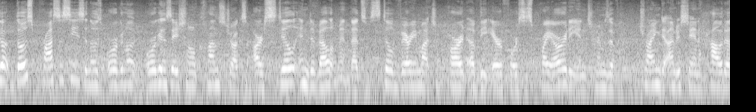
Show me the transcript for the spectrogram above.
th those processes and those organ organizational constructs are still in development. That's still very much a part of the Air Force's priority in terms of trying to understand how to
